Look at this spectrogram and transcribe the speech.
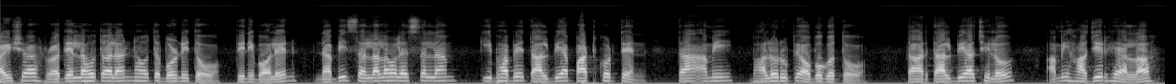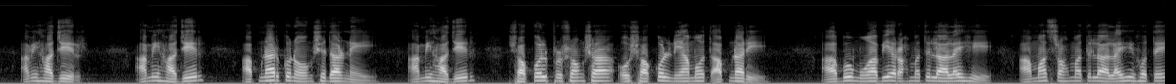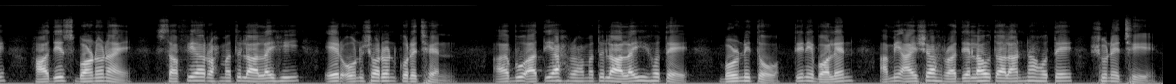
আয়শাহ রদিয়াল্লাহ হতে বর্ণিত। তিনি বলেন, নাবী সাল্লাহ আলাইসাল্লাম কীভাবে তালবিয়া পাঠ করতেন তা আমি ভালোরূপে অবগত। তার তালবিয়া ছিল, আমি হাজির হে আল্লাহ, আমি হাজির। আমি হাজির, আপনার কোনো অংশীদার নেই। আমি হাজির, সকল প্রশংসা ও সকল নিয়ামত আপনারই। আবু মুয়াবিয়া রহমতুল্লা আলাহি আমাস রহমতুল্লা আলাহি হতে হাদিস বর্ণনায় সাফিয়া রহমতুল্লা আলাহি এর অনুসরণ করেছেন। আবু আতিয়াহ রহমতুল্লা আলাহি হতে বর্ণিত। তিনি বলেন আমি আয়শাহ রাজিয়াল্লাহ তাল্না হতে শুনেছি।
